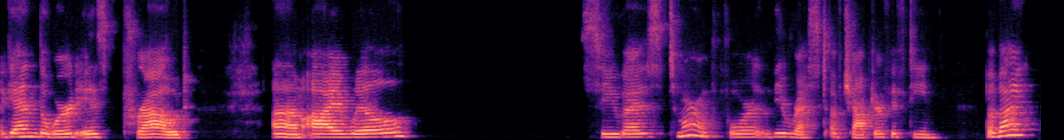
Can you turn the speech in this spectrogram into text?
Again, the word is proud. Um, I will see you guys tomorrow for the rest of chapter 15. Bye bye.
